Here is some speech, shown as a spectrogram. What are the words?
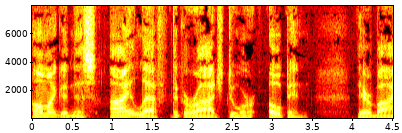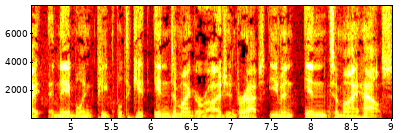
oh my goodness, I left the garage door open, thereby enabling people to get into my garage and perhaps even into my house.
